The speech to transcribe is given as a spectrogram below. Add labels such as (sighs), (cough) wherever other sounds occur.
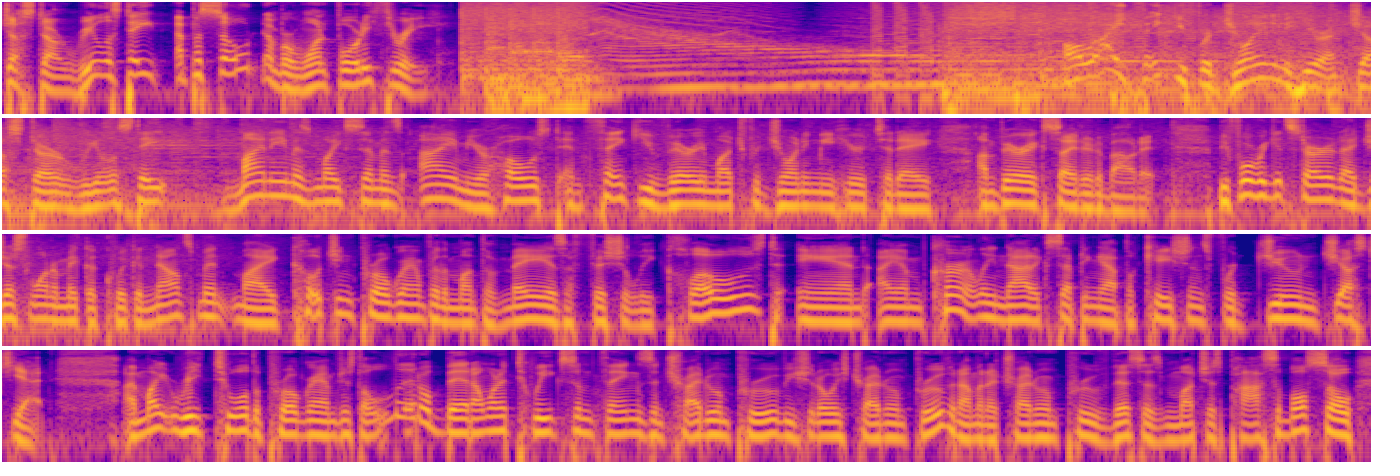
Just Start Real Estate, episode number 143. All right, thank you for joining me here at Just Start Real Estate. My name is Mike Simmons. I am your host, and thank you very much for joining me here today. I'm very excited about it. Before we get started, I just want to make a quick announcement. My coaching program for the month of May is officially closed, and I am currently not accepting applications for June just yet. I might retool the program just a little bit. I want to tweak some things and try to improve. You should always try to improve, and I'm going to try to improve this as much as possible. So,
